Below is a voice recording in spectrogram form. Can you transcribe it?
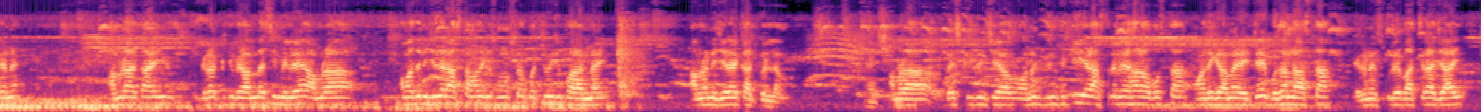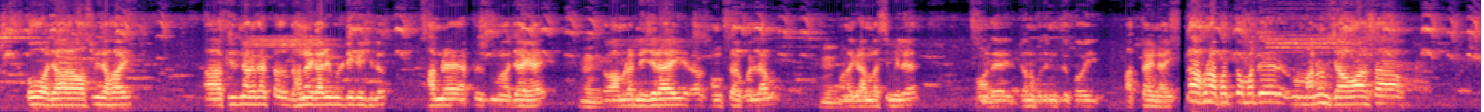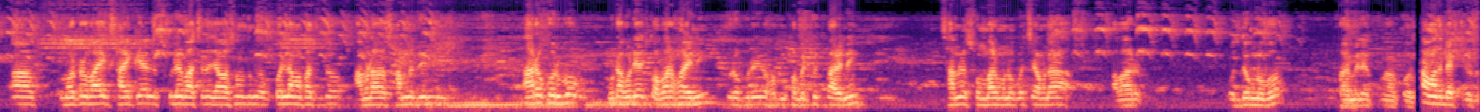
এখানে। আমরা তাই কিছু গ্রামবাসী মিলে আমরা আমাদের নিজেদের রাস্তা আমাদেরকে সমস্যা করতে কিছু করার নাই। আমরা নিজেরাই কাজ করলাম। আমরা বেশ কিছু অনেক দিন থেকেই এই রাস্তাটা বের হওয়ার অবস্থা। আমাদের গ্রামের এইটাই প্রধান রাস্তা। এখানে স্কুলের বাচ্চারা যায় ও যাওয়ার অসুবিধা হয়। কিছুদিন আগে একটা ধানের গাড়ি উল্টে গিয়েছিল সামনে একটা জায়গায়। তো আমরা নিজেরাই সংস্কার করলাম আমাদের গ্রামবাসী মিলে। আমাদের জনপ্রতিনিধি কই পাত্তাই নাই। না এখন আপাতত আমাদের মানুষ যাওয়া আসা মোটর বাইক সাইকেল স্কুলের বাচ্চাদের যাওয়ার সময় করলাম আপাতত। আমরা সামনের দিন আরও করব। মোটামুটি আজ কভার হয়নি পুরোপুরি কমপ্লিট করতে পারিনি। সামনে সোমবার মনে করছি আমরা আবার উদ্যোগ নেব সবাই মিলে করব। আমাদের ব্যক্তিগত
